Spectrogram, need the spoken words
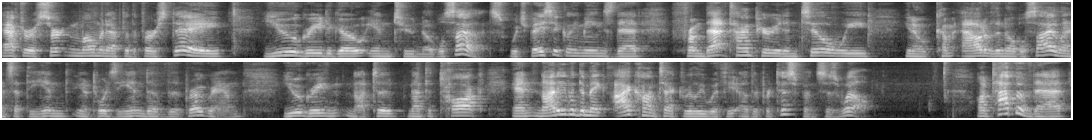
after a certain moment after the first day, you agree to go into noble silence, which basically means that from that time period until we, you know, come out of the noble silence at the end, you know, towards the end of the program, you agree not to not to talk and not even to make eye contact really with the other participants as well. On top of that,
